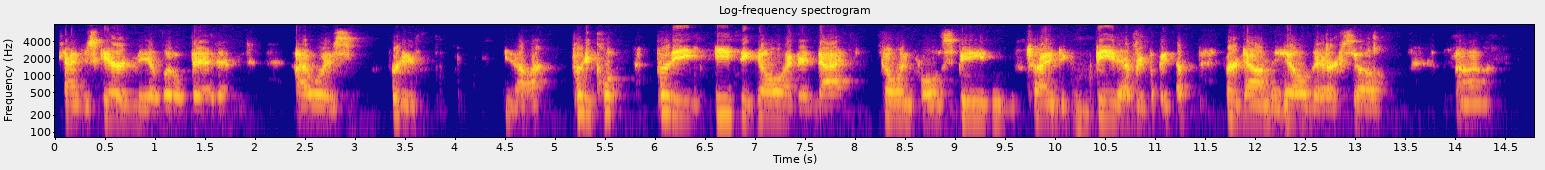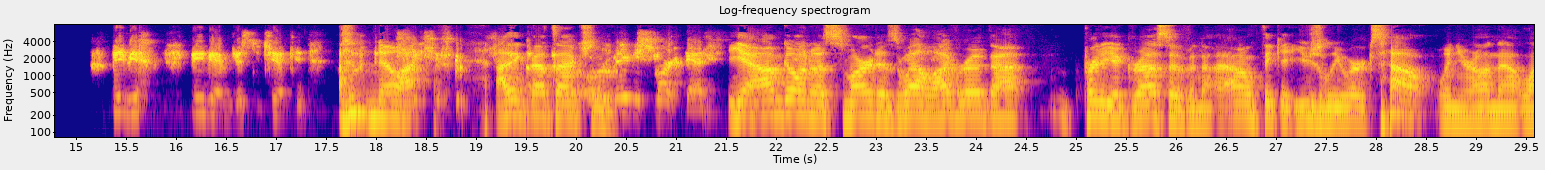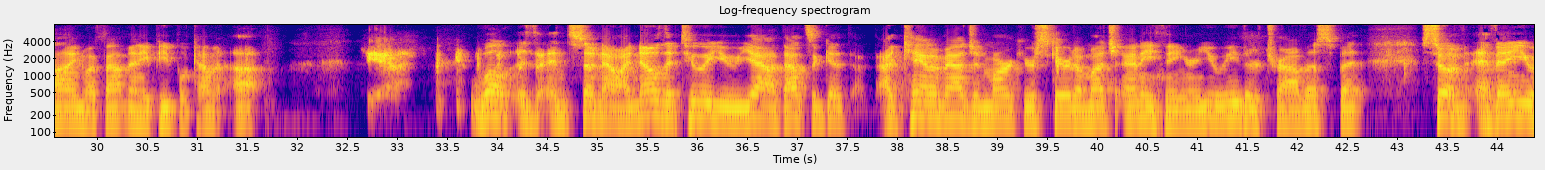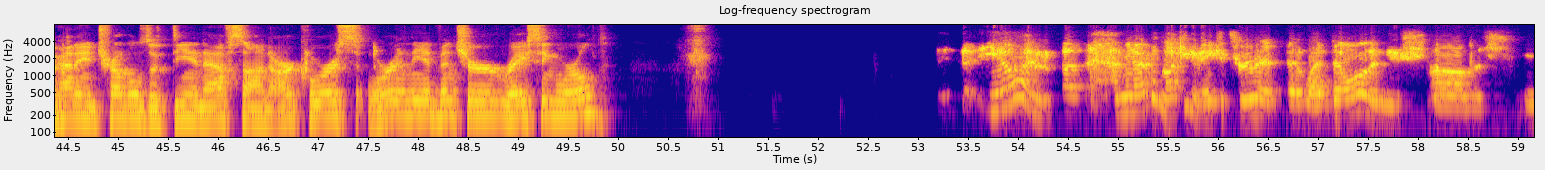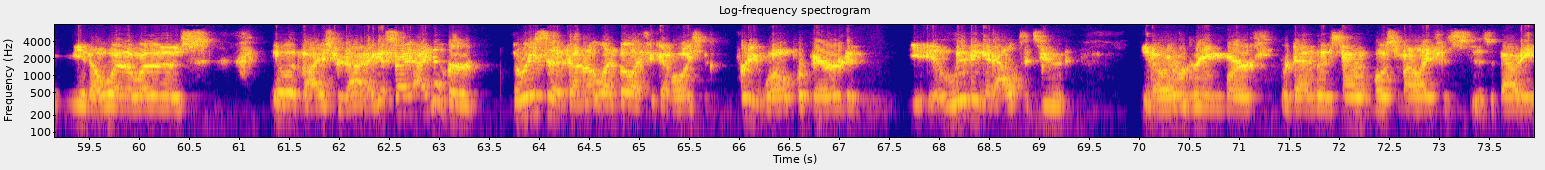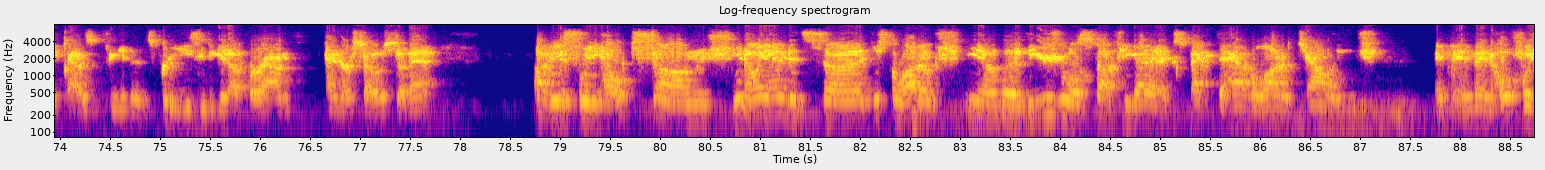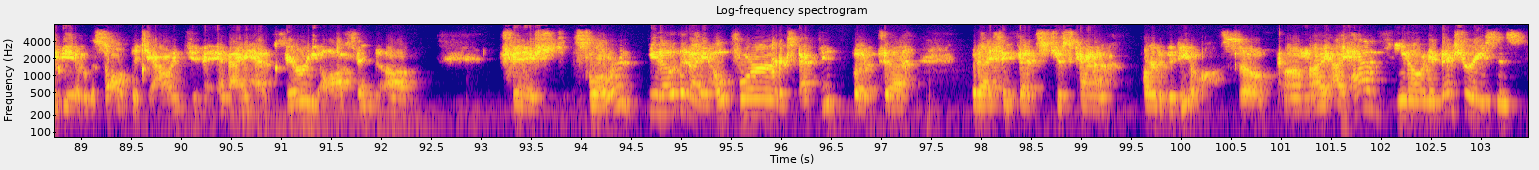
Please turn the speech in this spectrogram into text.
kind of scared me a little bit, and I was pretty, you know, pretty cl- pretty easy going and not going full speed and trying to beat everybody up or down the hill there. So. Uh, maybe maybe I'm just a chicken. no, I I think that's Or actually maybe smart, Dad. yeah. I'm going with smart as well. I've rode that pretty aggressive, and I don't think it usually works out when you're on that line with that many people coming up. Yeah. Well, and so now I know the two of you. Yeah, that's a good. I can't imagine, Mark, you're scared of much anything, or you either, Travis. But so, have, have any of you had any troubles with DNFs on our course or in the adventure racing world? You know, and uh, I mean, I've been lucky to make it through at, at Leadville, and um, you know, whether whether was ill advised or not. I guess I, I never the races I've done at Leadville. I think I've always been pretty well prepared, and living at altitude. You know, Evergreen, where where Dad lives now, most of my life is is about eight thousand feet, and it's pretty easy to get up around ten or so. So that obviously helps. Um, you know, and it's uh, just a lot of you know the the usual stuff. You got to expect to have a lot of challenge, and, and then hopefully be able to solve the challenge. And, and I have very often um, finished slower, you know, than I hoped for or expected. But uh, but I think that's just kind of part of the deal. So um, I, I have, you know, in adventure races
